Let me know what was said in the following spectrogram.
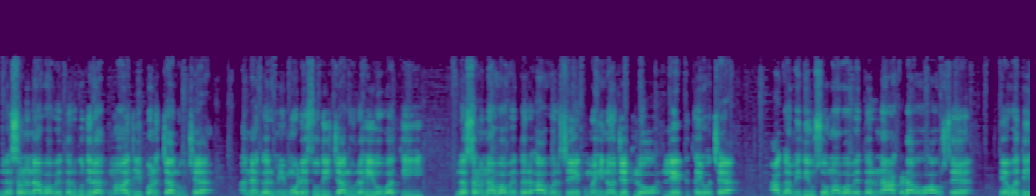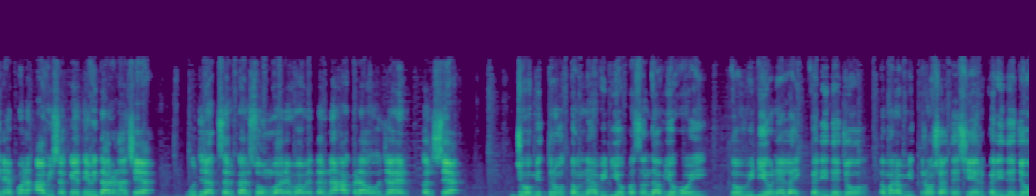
લસણના વાવેતર ગુજરાતમાં હજી પણ ચાલુ છે અને ગરમી મોડે સુધી ચાલુ રહી હોવાથી લસણના વાવેતર આ વર્ષે એક મહિનો જેટલો લેટ થયો છે. આગામી દિવસોમાં વાવેતરના આંકડાઓ આવશે તે વધીને પણ આવી શકે તેવી ધારણા છે. ગુજરાત સરકાર સોમવારે વાવેતરના આંકડાઓ જાહેર કરશે. જો મિત્રો તમને આ વીડિયો પસંદ આવ્યો હોય, તો વિડીયોને લાઇક કરી દેજો, તમારા મિત્રો સાથે શેર કરી દેજો,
